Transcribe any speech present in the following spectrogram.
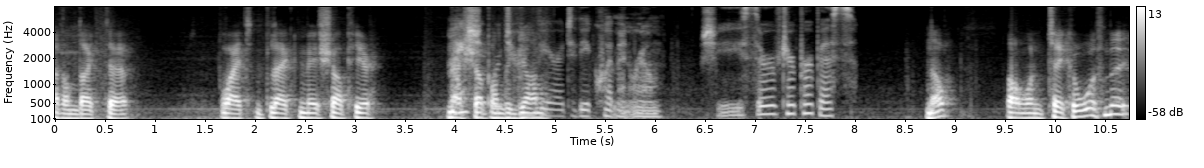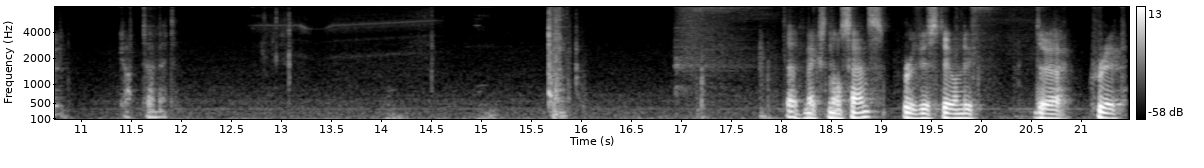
I don't like the white and black mesh up here. Mesh up on the gun. Vera to the equipment room. She served her purpose. Nope. I want to take her with me. God damn it. That makes no sense. Previously only f- the grip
